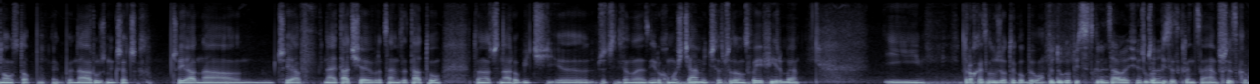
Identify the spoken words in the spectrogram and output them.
non-stop, jakby na różnych rzeczach. Czy ja na, czy ja na etacie, wracałem z etatu, to zaczyna robić e, rzeczy związane z nieruchomościami, czy ze sprzedają swojej firmy. I trochę za dużo tego było. Ty długopisy skręcałeś jeszcze. Długopisy skręcałem, wszystko,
